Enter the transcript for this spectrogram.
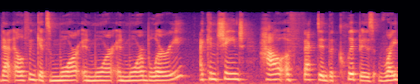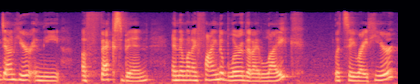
that elephant gets more and more and more blurry. I can change how affected the clip is right down here in the effects bin. And then when I find a blur that I like, let's say right here,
